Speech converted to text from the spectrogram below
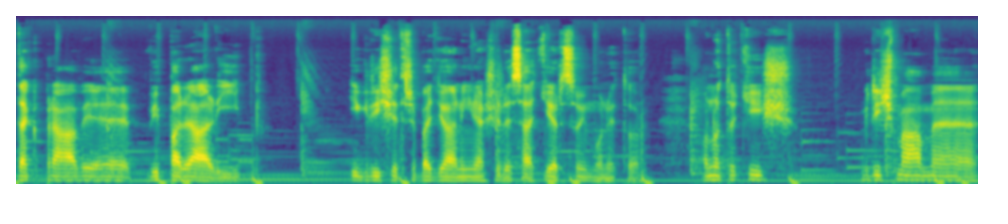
tak právě vypadá líp, i když je třeba dělaný na 60 Hz monitor. Ono totiž, když máme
